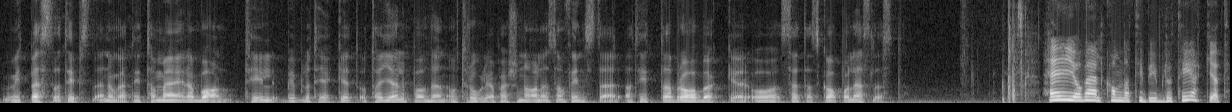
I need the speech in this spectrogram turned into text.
mitt bästa tips är nog att ni tar med era barn till biblioteket och tar hjälp av den otroliga personalen som finns där att hitta bra böcker och sätt att skapa läslust. Hej och välkomna till biblioteket.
